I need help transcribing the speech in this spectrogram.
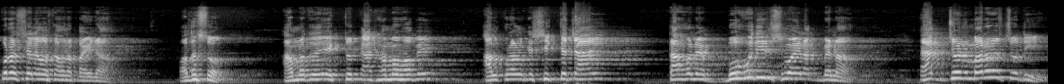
কোনো সিলেবাস আমরা পাই না। অথচ আমরা তো একটু কাঠামোভাবে আল কোরআনকে শিখতে চাই, তাহলে বহুদিন সময় লাগবে না। একজন মানুষ যদি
